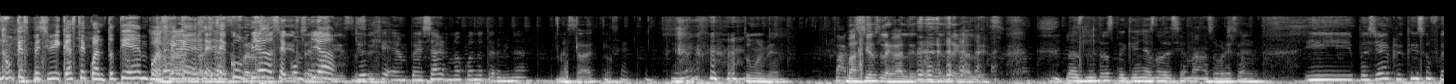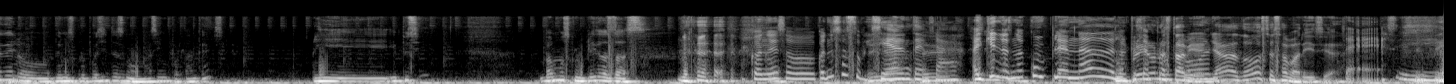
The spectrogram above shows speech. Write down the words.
Nunca especificaste cuánto tiempo, así que se, se cumplió, se cumplió. Yo dije empezar, no cuándo terminar. Exacto. Exacto. ¿Sí? Tú muy bien. Vacíos legales, vacíos legales. Las letras pequeñas no decían nada sobre eso. Sí. Y pues ya creo que eso fue de, lo, de mis propósitos como más importantes. Y, y pues sí, vamos cumplidos dos. Con eso, con eso es suficiente. Ya, o sea, sí, hay quienes no cumplen nada de lo que Cumplir se uno está bien, ya dos es avaricia. Sí, sí, Sí. sí.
